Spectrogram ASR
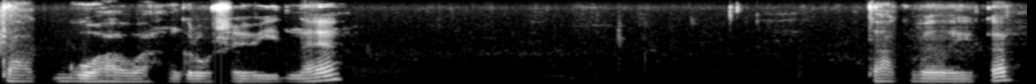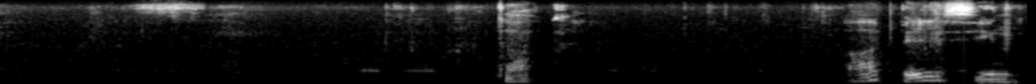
Так, гуава грушевидна. Так, велика. Так. Апельсин.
